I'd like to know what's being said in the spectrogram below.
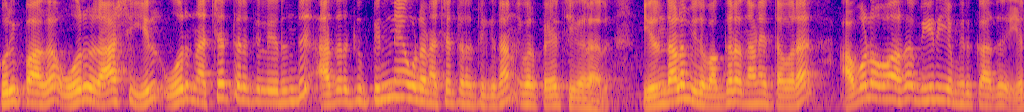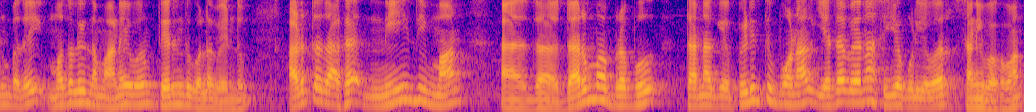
குறிப்பாக ஒரு ராசியில் ஒரு நட்சத்திரத்திலிருந்து அதற்கு பின்னே உள்ள நட்சத்திரத்துக்கு தான் இவர் பெயர் செய்கிறார் இருந்தாலும் இது வக்ரம் தானே தவிர அவ்வளவாக வீரியம் இருக்காது என்பதை முதலில் நம்ம அனைவரும் தெரிந்து கொள்ள வேண்டும். அடுத்ததாக நீதிமான் த தர்ம பிரபு தனக்கு பிடித்து போனால் எதை வேணால் செய்யக்கூடியவர் சனி பகவான்.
